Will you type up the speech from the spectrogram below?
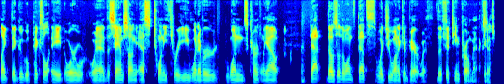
like the Google Pixel 8 or, or the Samsung S23, whatever one's currently out, that those are the ones. That's what you want to compare it with, the 15 Pro Max. Gotcha.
